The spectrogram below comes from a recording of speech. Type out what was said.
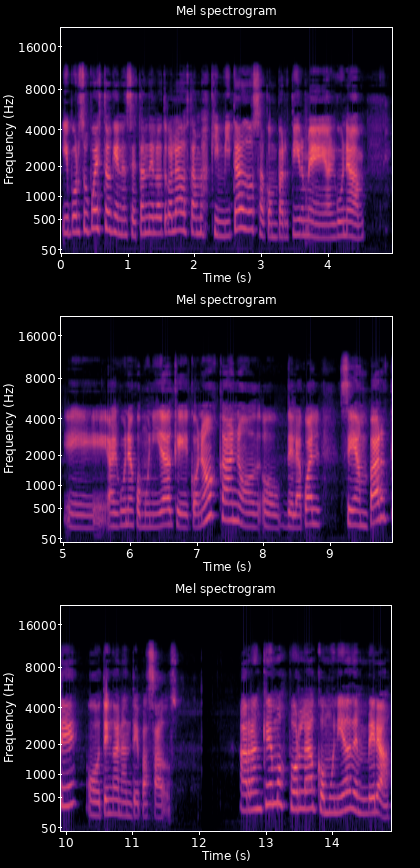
Y por supuesto quienes están del otro lado están más que invitados a compartirme alguna... alguna comunidad que conozcan o de la cual sean parte o tengan antepasados. Arranquemos por la comunidad de Emberá.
